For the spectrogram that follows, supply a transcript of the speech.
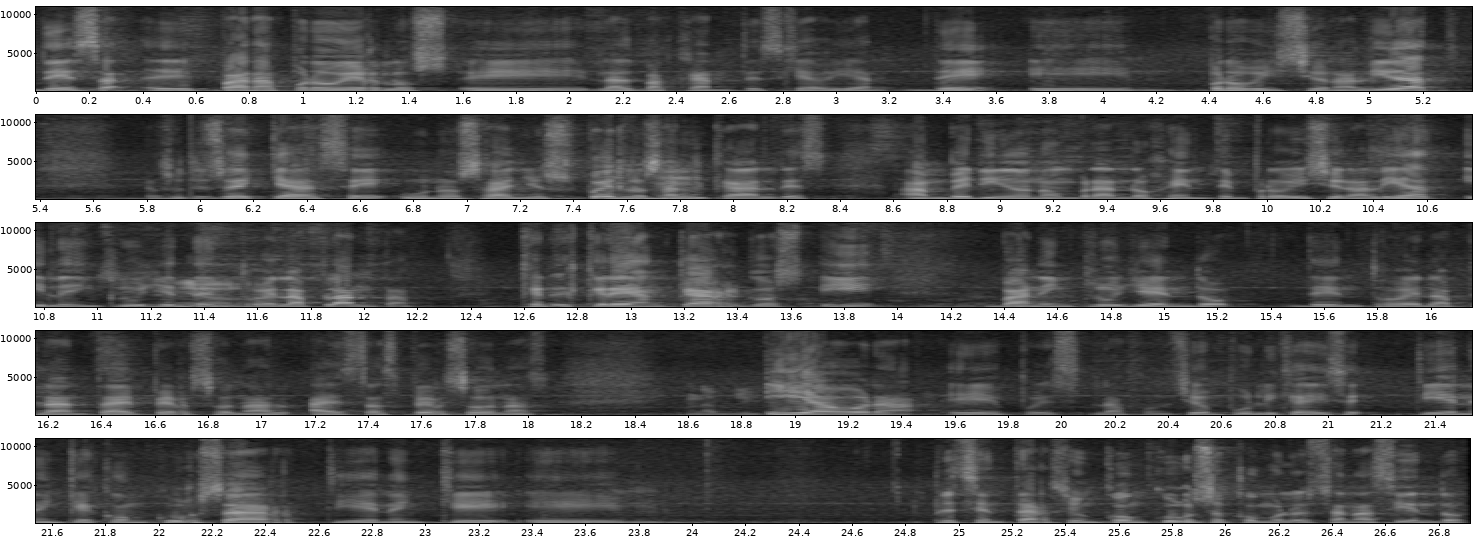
de esa, eh, para proveer los, eh, las vacantes que habían de eh, provisionalidad. Resulta ser que hace unos años, pues los alcaldes han venido nombrando gente en provisionalidad y le incluyen señor. dentro de la planta. Cre- crean cargos y van incluyendo dentro de la planta de personal a estas personas y ahora eh, pues la función pública dice tienen que concursar tienen que eh, presentarse un concurso como lo están haciendo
